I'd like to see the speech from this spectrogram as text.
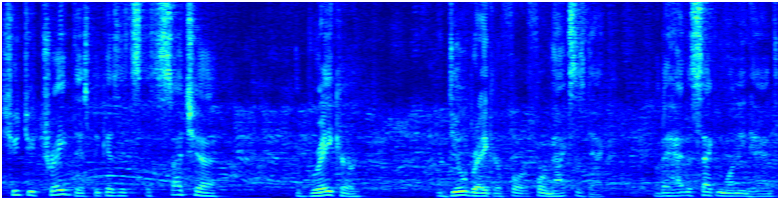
should you trade this because it's it's such a, a breaker, a deal breaker for for Max's deck. But I had the second one in hand.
